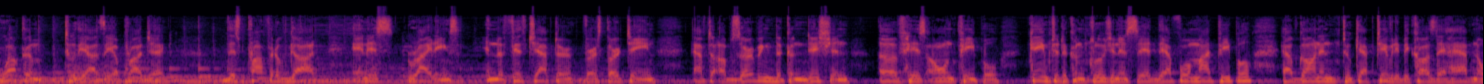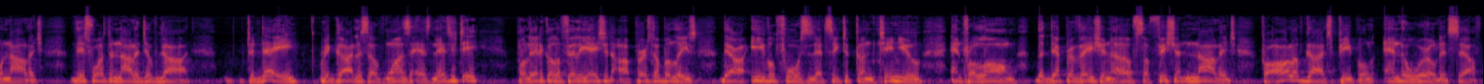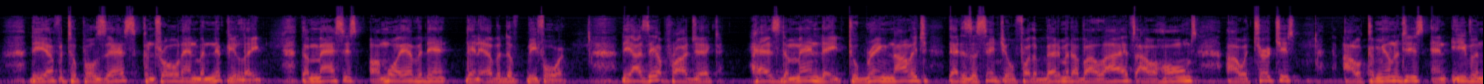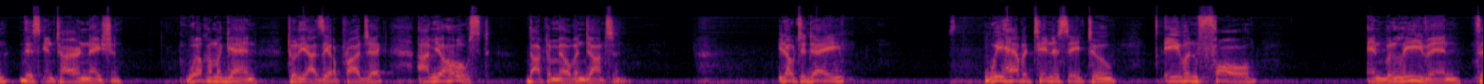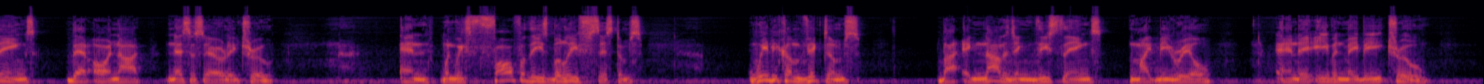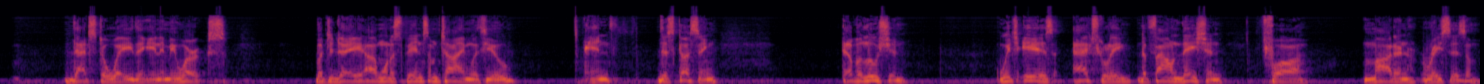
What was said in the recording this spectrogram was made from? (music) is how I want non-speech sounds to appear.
Welcome to the Isaiah Project. This prophet of God, in his writings, in the fifth chapter, verse 13, after observing the condition of his own people, came to the conclusion and said, Therefore, my people have gone into captivity because they have no knowledge. This was the knowledge of God. Today, regardless of one's ethnicity, political affiliation, or personal beliefs, there are evil forces that seek to continue and prolong the deprivation of sufficient knowledge for all of God's people and the world itself. The effort to possess, control, and manipulate the masses are more evident than ever before. The Isaiah Project has the mandate to bring knowledge that is essential for the betterment of our lives, our homes, our churches, our communities, and even this entire nation. Welcome again to the Isaiah Project. I'm your host, Dr. Melvin Johnson. You know, today we have a tendency to even fall and believe in things that are not necessarily true. And when we fall for these belief systems, we become victims by acknowledging these things might be real and they even may be true. That's the way the enemy works. But today I want to spend some time with you in discussing evolution, which is actually the foundation for modern racism.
